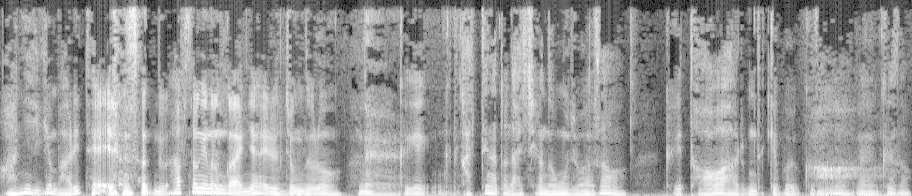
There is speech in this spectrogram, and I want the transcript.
아니 이게 말이 돼? 이러면서 합성해 놓은 거 아니야? 이럴 음... 정도로 네. 그게 가뜩이나 또 날씨가 너무 좋아서 그게 더 아름답게 보였거든요. 아... 네, 그래서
